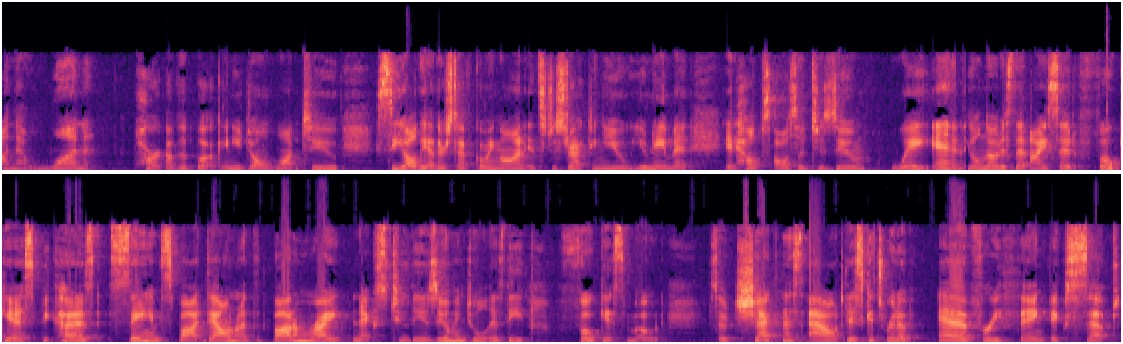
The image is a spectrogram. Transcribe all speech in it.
on that one part of the book and you don't want to see all the other stuff going on, it's distracting you, you name it. It helps also to zoom way in. You'll notice that I said focus because same spot down at the bottom right next to the zooming tool is the focus mode. So check this out. This gets rid of everything except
